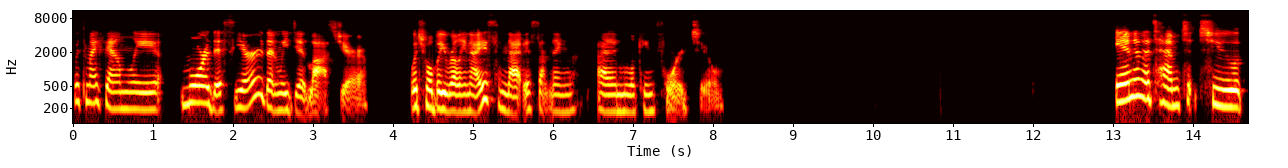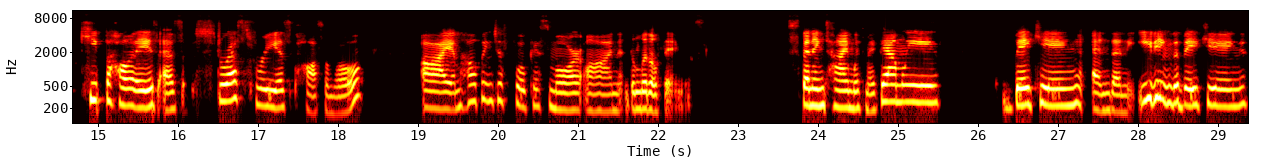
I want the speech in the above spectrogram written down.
with my family more this year than we did last year, which will be really nice. And that is something I'm looking forward to. In an attempt to keep the holidays as stress free as possible, I am hoping to focus more on the little things spending time with my family, baking and then eating the baking,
